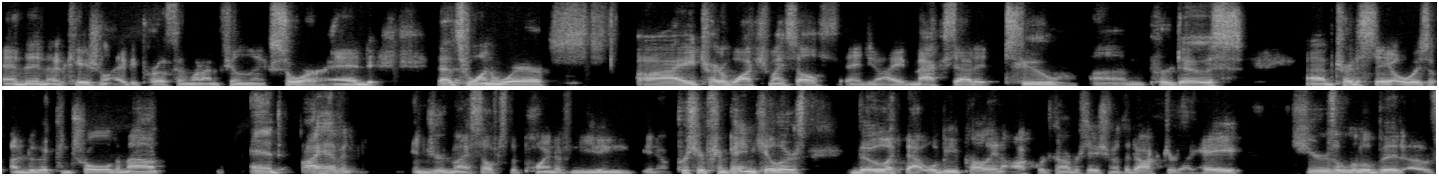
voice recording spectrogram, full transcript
and then occasional ibuprofen when I'm feeling like sore. And that's one where I try to watch myself, and you know, I max out at two um, per dose. Um, try to stay always under the controlled amount, and I haven't injured myself to the point of needing you know prescription painkillers though like that will be probably an awkward conversation with the doctor like hey here's a little bit of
